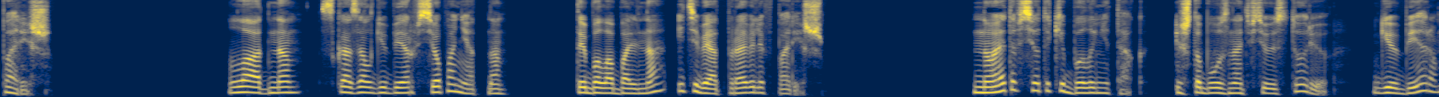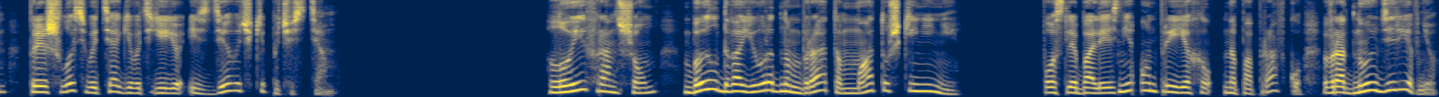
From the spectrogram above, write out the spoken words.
Париж. Ладно, сказал Гюбер, все понятно. Ты была больна, и тебя отправили в Париж. Но это все таки было не так. И чтобы узнать всю историю, Гюберам пришлось вытягивать ее из девочки по частям. Луи Франшом был двоюродным братом матушки Нини. После болезни он приехал на поправку в родную деревню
